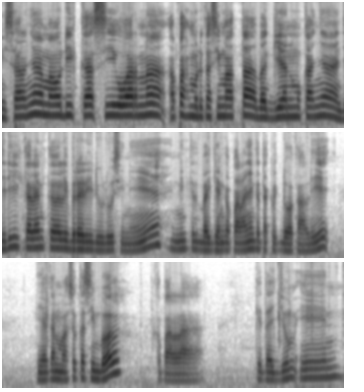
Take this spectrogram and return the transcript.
misalnya mau dikasih warna apa mau dikasih mata bagian mukanya. Jadi kalian ke library dulu sini. Ini bagian kepalanya kita klik dua kali. Dia akan masuk ke simbol kepala. Kita zoom in.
